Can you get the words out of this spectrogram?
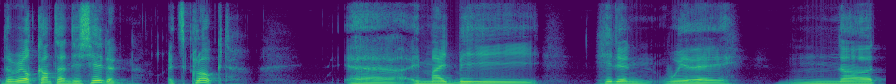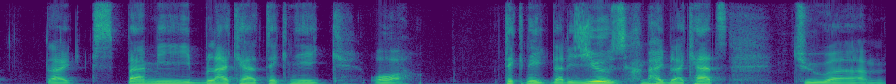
the real content is hidden. It's cloaked. Uh, it might be hidden with a not like spammy black hat technique or technique that is used by black hats to um,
